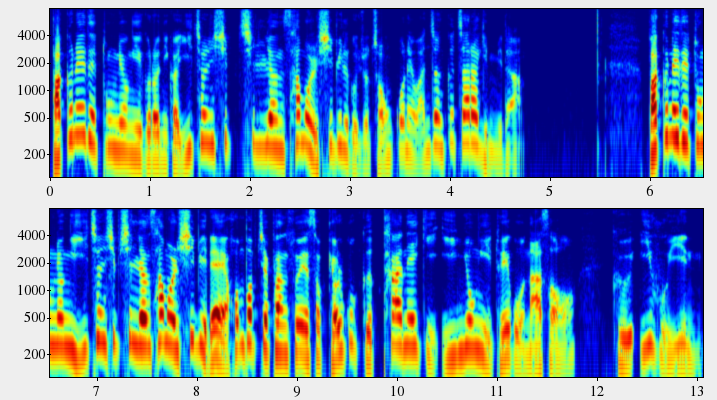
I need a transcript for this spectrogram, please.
박근혜 대통령이 그러니까 2017년 3월 10일 그죠 정권의 완전 끝자락입니다. 박근혜 대통령이 2017년 3월 10일에 헌법재판소에서 결국 그 탄핵이 인용이 되고 나서 그 이후인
